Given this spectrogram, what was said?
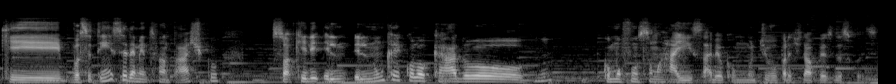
Que você tem esse elemento fantástico, só que ele, ele, ele nunca é colocado. Uhum como função raiz, sabe? Ou como motivo para tirar o peso das coisas.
